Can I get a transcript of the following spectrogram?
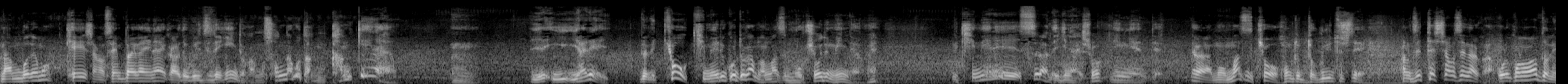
なんぼでも経営者の先輩がいないから独立できんとかもうそんなことはもう関係ないよ。うん。ややれ。だって今日決めることがまず目標でもいいんだよね。決めれすらできないでしょ？人間って。だからもうまず今日本当に独立してあの絶対幸せになるから。俺この後に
